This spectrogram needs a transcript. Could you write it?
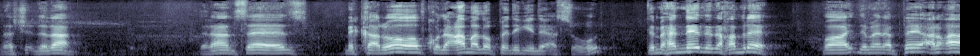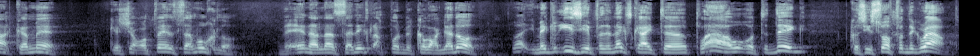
The Ran. The Ran says... בקרוב כל העם לא פליגי דאסור, דמהנה לרחברה. Why? דמנפה ערעה, קמה, כשעופל סמוך לו, ואין הלה צריך לחפור בכוח גדול. Right? You make it easier for the next guy to plow or to dig, because he softened the ground.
